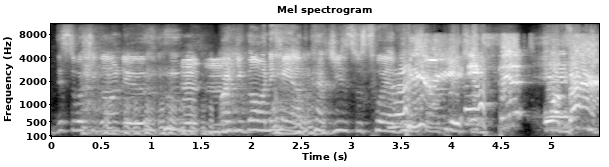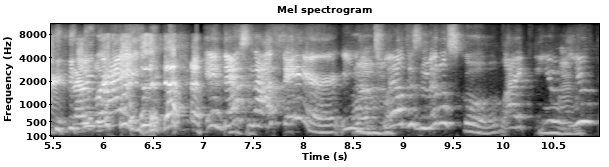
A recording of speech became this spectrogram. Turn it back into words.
this is what you're gonna do. Are you're going to hell because Jesus was 12? or burn. right. and that's not fair. You know, mm-hmm. 12 is middle school. Like you, mm-hmm. you,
